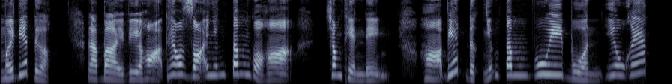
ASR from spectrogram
mới biết được là bởi vì họ theo dõi những tâm của họ trong thiền định. Họ biết được những tâm vui, buồn, yêu ghét,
